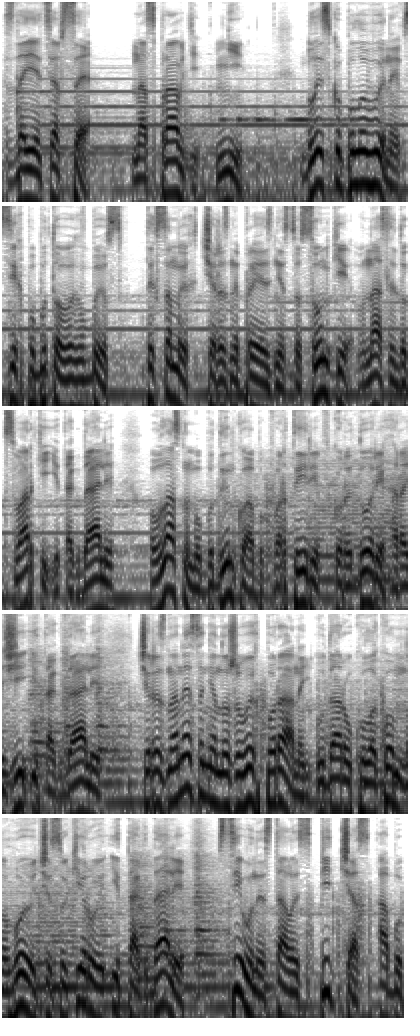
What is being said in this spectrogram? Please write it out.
Здається, все. Насправді ні. Близько половини всіх побутових вбивств, тих самих через неприязні стосунки, внаслідок сварки і так далі, у власному будинку або квартирі, в коридорі, гаражі і так далі, через нанесення ножових поранень, удару кулаком, ногою чи сокирою і так далі, всі вони стались під час або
